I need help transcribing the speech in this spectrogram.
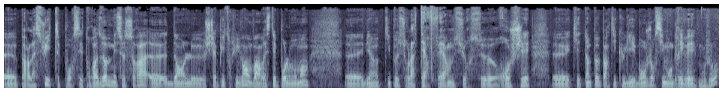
euh, par la suite pour ces trois hommes, mais ce sera euh, dans le chapitre suivant. On va en rester pour le moment. eh bien un petit peu sur la terre ferme, sur ce rocher qui est un peu particulier. Bonjour Simon Grivet. Bonjour.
